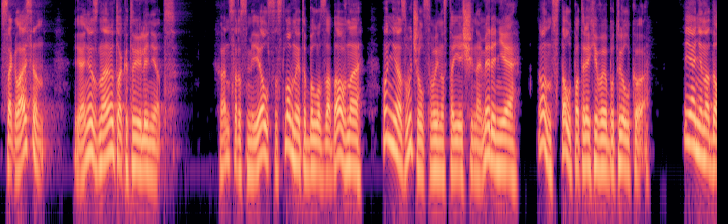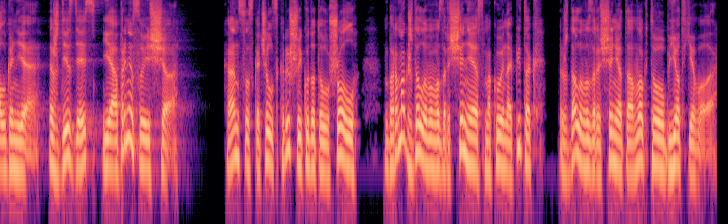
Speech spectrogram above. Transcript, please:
Согласен? Я не знаю, так это или нет». Ханс рассмеялся, словно это было забавно, он не озвучил свои настоящие намерения, он встал, потряхивая бутылку. «Я ненадолго не. Жди здесь, я принесу ещё». Ханс соскочил с крыши и куда-то ушёл. Бармак ждал его возвращения, смакуя напиток, ждал возвращения того, кто убьёт его.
